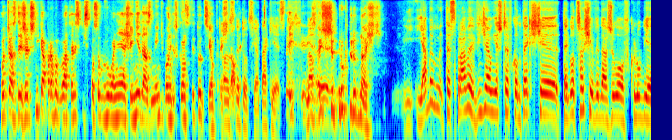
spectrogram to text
podczas gdy Rzecznika Praw Obywatelskich sposobu wyłaniania się nie da zmienić, bo on jest w Konstytucji określony. Konstytucja, tak jest. No, jest wyższy y, próg trudności. Ja bym tę sprawę widział jeszcze w kontekście tego, co się wydarzyło w klubie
